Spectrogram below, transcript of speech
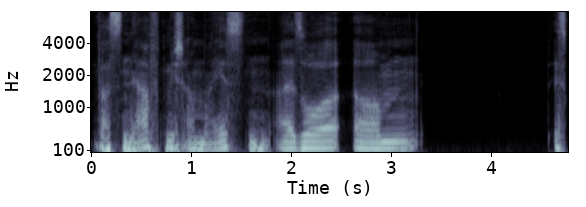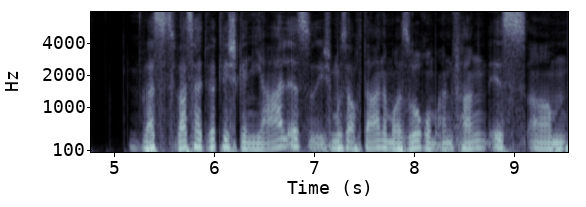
Was nervt mich am meisten? Also, ähm, was, was halt wirklich genial ist, ich muss auch da nochmal so rum anfangen, ist ähm,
